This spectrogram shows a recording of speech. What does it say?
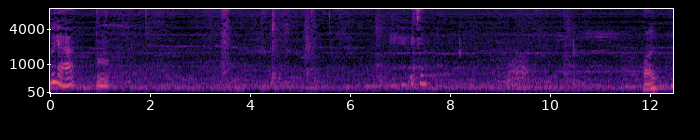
Ủa dạ? Ừ. Xin. Vậy? Ừ.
